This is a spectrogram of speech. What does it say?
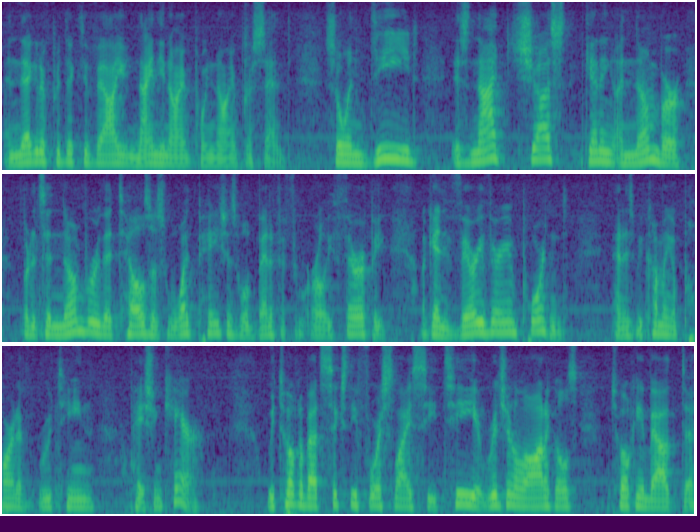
and negative predictive value 99.9%. So indeed, it's not just getting a number, but it's a number that tells us what patients will benefit from early therapy. Again, very, very important and is becoming a part of routine patient care. We talk about 64 slice CT, original articles talking about uh,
